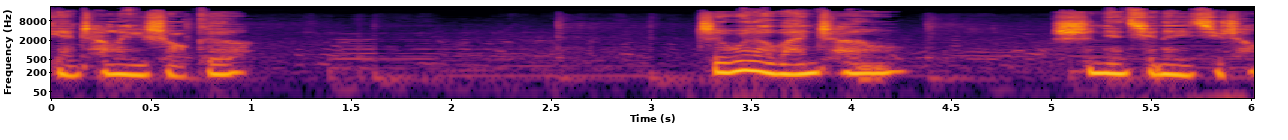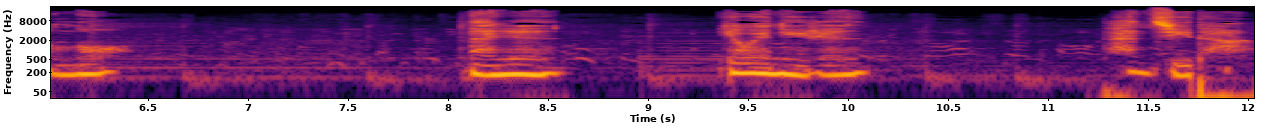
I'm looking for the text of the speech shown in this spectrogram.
演唱了一首歌，只为了完成十年前的一句承诺。男人要为女人弹吉他。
